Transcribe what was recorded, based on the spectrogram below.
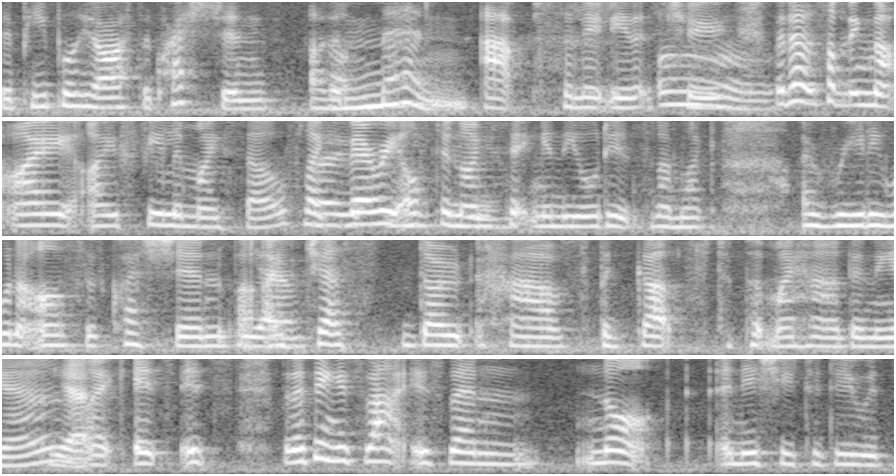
the people who ask the questions are the oh, men. Absolutely, that's true. Oh. But that's something that I, I feel in myself. So like very often, I'm sitting in the audience and I'm like, I really want to ask this question, but I just don't have the guts to put my hand in the air. Yeah. Like it's it's. But the thing is, that is then not an issue to do with.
